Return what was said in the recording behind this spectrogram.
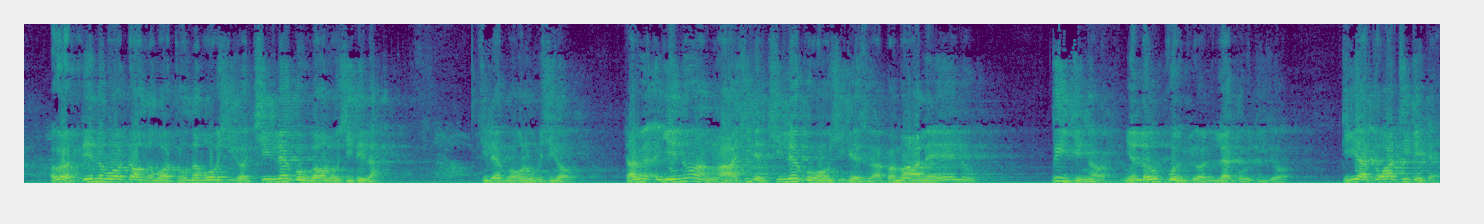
။အခုတော့တင်းသဘောတောင်းသဘောထုံသဘောရှိတော့ခြေလက်ကိုကောင်းလို့ရှိသေးလား။ခြေလက်ကိုကောင်းလို့မရှိတော့ဘူး။ဒါပေမဲ့အရင်တော့ငါရှိတဲ့ခြေလက်ကိုကောင်းရှိတယ်ဆိုတာဗမာလဲလို့သိကျင်တော့မျက်လုံးပွင့်ပြီးတော့လက်ကိုကြည့်တော့ဒီကသွားထိလိုက်တယ်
